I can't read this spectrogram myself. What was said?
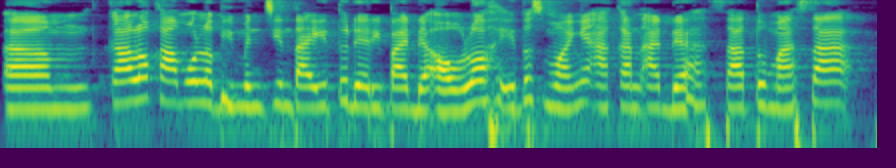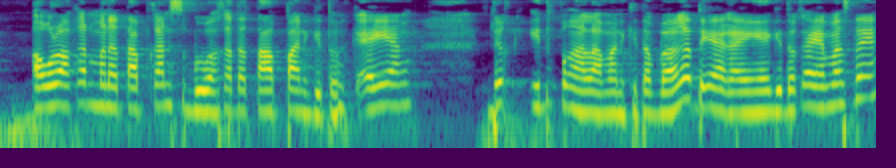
Em, kalau kamu lebih mencintai itu daripada Allah, itu semuanya akan ada satu masa Allah akan menetapkan sebuah ketetapan gitu. Kayak yang dek itu pengalaman kita banget ya kayaknya gitu. Kayak maksudnya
